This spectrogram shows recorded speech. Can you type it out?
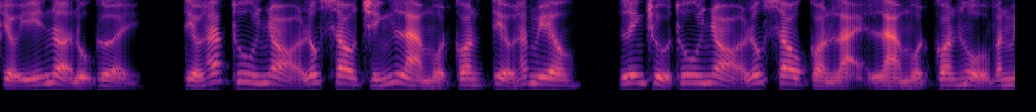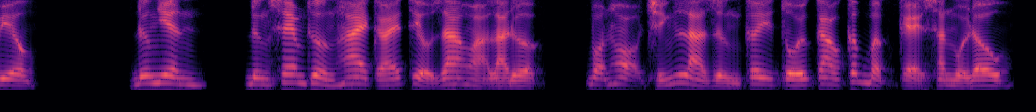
hiểu ý nở nụ cười, tiểu hắc thu nhỏ lúc sau chính là một con tiểu hắc miêu, linh chủ thu nhỏ lúc sau còn lại là một con hổ văn miêu. Đương nhiên, đừng xem thường hai cái tiểu gia hỏa là được, bọn họ chính là rừng cây tối cao cấp bậc kẻ săn mồi đâu.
